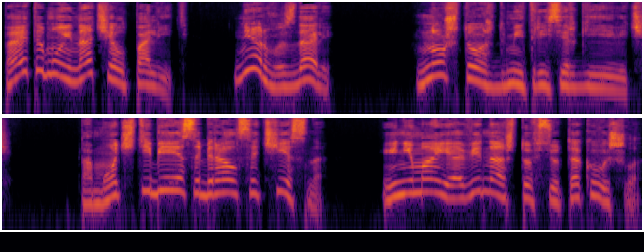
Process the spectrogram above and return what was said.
Поэтому и начал палить. Нервы сдали. Ну что ж, Дмитрий Сергеевич, помочь тебе я собирался честно. И не моя вина, что все так вышло.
